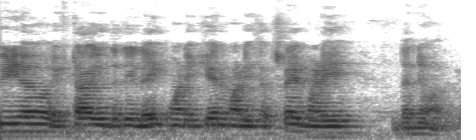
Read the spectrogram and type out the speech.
ವಿಡಿಯೋ ಇಷ್ಟ ಆಗಿದ್ದಲ್ಲಿ ಲೈಕ್ ಮಾಡಿ ಶೇರ್ ಮಾಡಿ ಸಬ್ಸ್ಕ್ರೈಬ್ ಮಾಡಿ. ಧನ್ಯವಾದಗಳು.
